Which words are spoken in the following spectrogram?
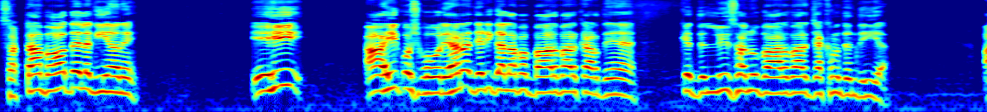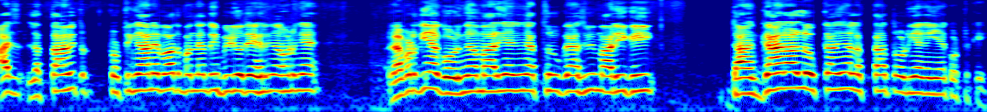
ਸੱਟਾਂ ਬਹੁਤ ਦੇ ਲੱਗੀਆਂ ਨੇ। ਇਹੀ, ਆਹੀ ਕੁਝ ਹੋ ਰਿਹਾ ਨਾ, ਜਿਹੜੀ ਗੱਲ ਆਪਾਂ ਬਾਰ-ਬਾਰ ਕਰਦੇ ਆਂ ਕਿ ਦਿੱਲੀ ਸਾਨੂੰ ਬਾਰ-ਬਾਰ ਜ਼ਖਮ ਦਿੰਦੀ ਆ। ਅੱਜ ਲੱਤਾਂ ਵੀ ਟੁ- ਟੁੱਟੀਆਂ ਨੇ ਬਹੁਤ ਬੰਦਿਆਂ, ਤੁਸੀਂ ਵੀਡੀਓ ਦੇਖ ਲਈਆਂ ਹੋਣਗੀਆਂ। ਰਬੜ ਦੀਆਂ ਗੋਲੀਆਂ ਮਾਰੀਆਂ ਗਈਆਂ, ਅਥਰੂ ਗੈਸ ਵੀ ਮਾਰੀ ਗਈ। ਡਾਂਗਾਂ ਨਾਲ ਲੋਕਾਂ ਦੀਆਂ ਲੱਤਾਂ ਤੋੜੀਆਂ ਗਈਆਂ ਕੁੱਟ ਕੇ।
